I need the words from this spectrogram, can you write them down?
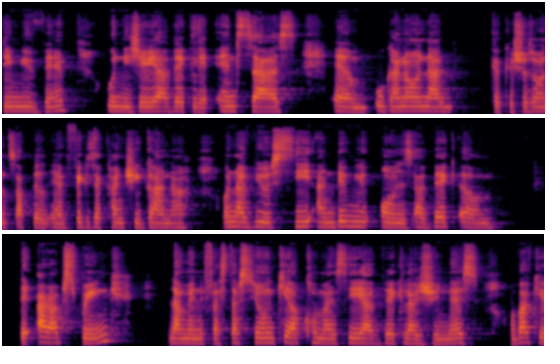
et 2020 au Nigeria avec les NSAS. Euh, au Ghana, on a quelque chose qui s'appelle euh, Fix the Country Ghana. On a vu aussi en 2011 avec euh, Arab Spring, la manifestation qui a commencé avec la jeunesse. On voit que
